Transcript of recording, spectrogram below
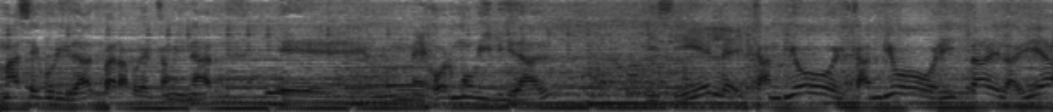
Más seguridad para poder caminar. Eh, mejor movilidad. Y sí, el, cambio, el cambio ahorita de la vía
